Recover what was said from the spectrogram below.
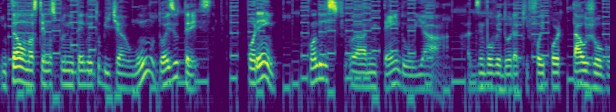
Então nós temos para o Nintendo 8-bit o 1, o 2 e o 3. Porém, quando eles a Nintendo e a, a desenvolvedora que foi portar o jogo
